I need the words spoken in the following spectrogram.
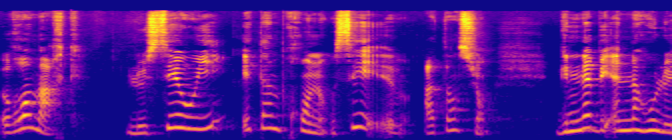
Remarque, le COI est un pronom. C'est attention. قلنا بأنه le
